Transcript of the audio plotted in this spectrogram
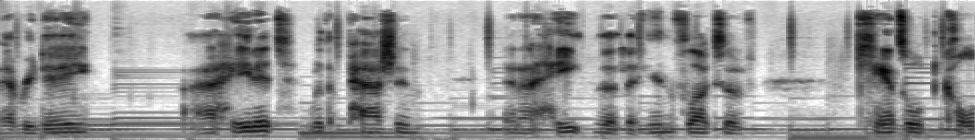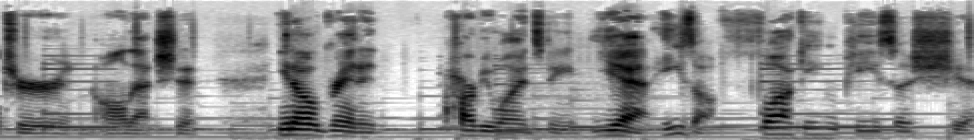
every day. I hate it with a passion, and I hate the, the influx of canceled culture and all that shit. You know, granted, Harvey Weinstein, yeah, he's a fucking piece of shit.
